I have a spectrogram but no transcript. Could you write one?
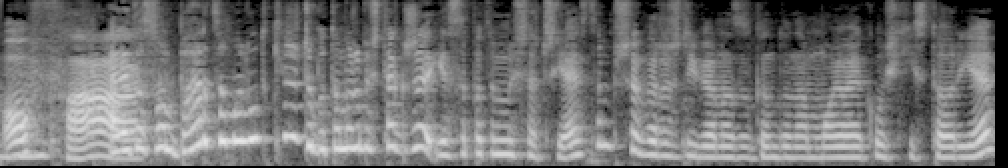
O Mhm. fuck. Ale to są bardzo malutkie rzeczy, bo to może być tak, że ja sobie potem myślę, czy ja jestem przewrażliwiona ze względu na moją jakąś historię?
